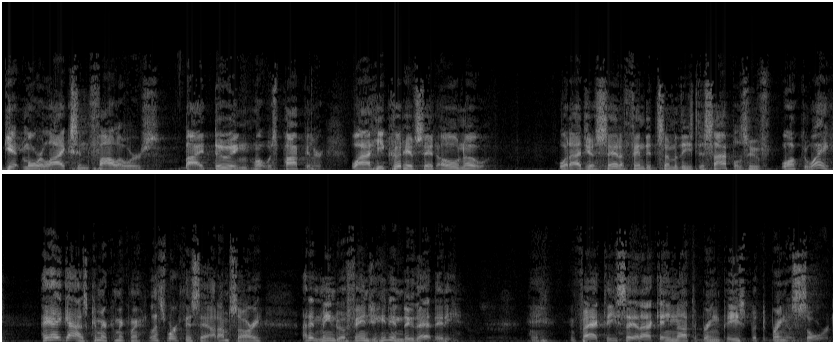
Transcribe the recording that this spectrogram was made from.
get more likes and followers by doing what was popular. Why, he could have said, oh no, what I just said offended some of these disciples who've walked away. Hey, hey guys, come here, come here, come here. Let's work this out. I'm sorry. I didn't mean to offend you. He didn't do that, did he? In fact, he said, I came not to bring peace, but to bring a sword.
